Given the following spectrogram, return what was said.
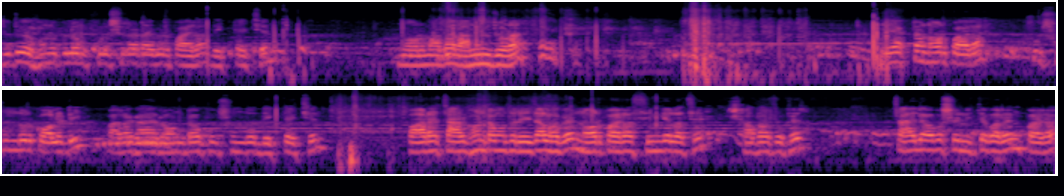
দুটোই হনুকুলম ফুলশিরা টাইপের পায়রা দেখতে পাচ্ছেন। নর্মাদা রানিং জোড়া। এই একটা নর পায়রা, খুব সুন্দর কোয়ালিটি পায়রা গায়ের রংটাও খুব সুন্দর দেখতে পাচ্ছেন। পায়রা চার ঘণ্টা মতো রেজাল্ট হবে। নর পায়রা সিঙ্গেল আছে, সাদা চোখের। চাইলে অবশ্যই নিতে পারেন পায়রা।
